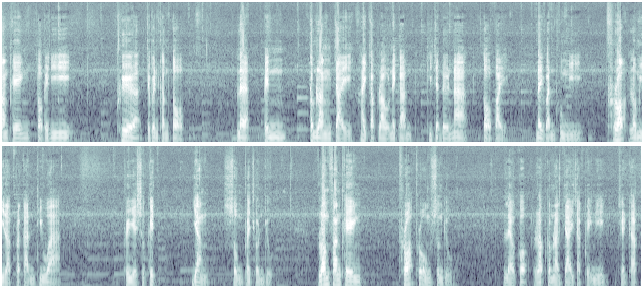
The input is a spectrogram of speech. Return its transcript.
ฟังเพลงต่อไปนี้ เพื่อจะเป็นคำตอบ และเป็นกำลังใจให้กับเราในการที่จะเดินหน้าต่อไปในวันพรุ่งนี้ เพราะเรามีหลักประกันที่ว่า พระเยซูคริสต์ยังทรงพระชนอยู่ ลองฟังเพลง เพราะพระองค์ทรงอยู่ แล้วก็รับกำลังใจจากเพลงนี้เชิญครับ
